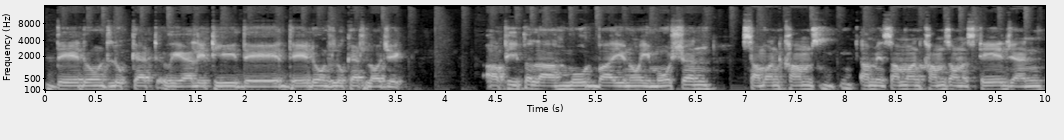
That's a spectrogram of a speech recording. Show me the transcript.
They don't look at reality. They they don't look at logic. Uh, people are moved by you know emotion. Someone comes, I mean, someone comes on a stage and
